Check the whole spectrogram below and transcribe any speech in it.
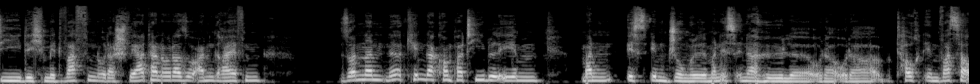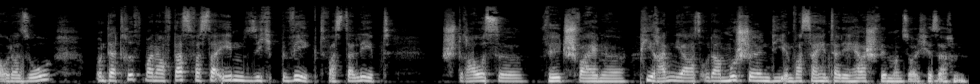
die dich mit Waffen oder Schwertern oder so angreifen, sondern ne, kinderkompatibel eben. Man ist im Dschungel, man ist in der Höhle oder, oder taucht im Wasser oder so. Und da trifft man auf das, was da eben sich bewegt, was da lebt. Strauße, Wildschweine, Piranhas oder Muscheln, die im Wasser hinter dir her schwimmen und solche Sachen.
